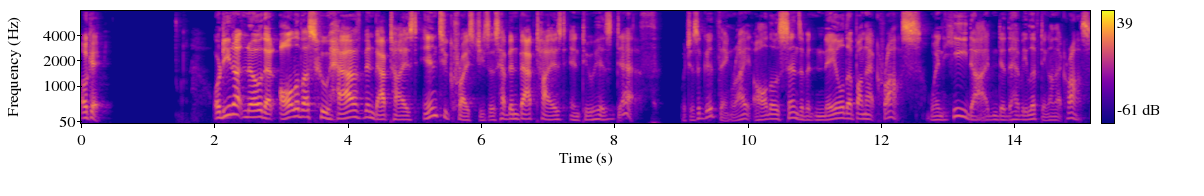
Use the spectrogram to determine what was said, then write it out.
Okay. Or do you not know that all of us who have been baptized into Christ Jesus have been baptized into his death? Which is a good thing, right? All those sins have been nailed up on that cross when he died and did the heavy lifting on that cross.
